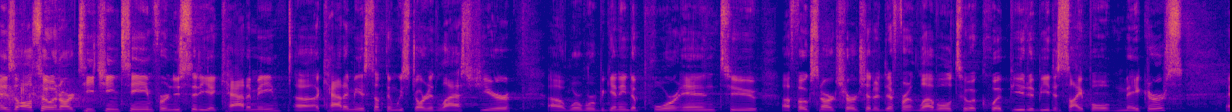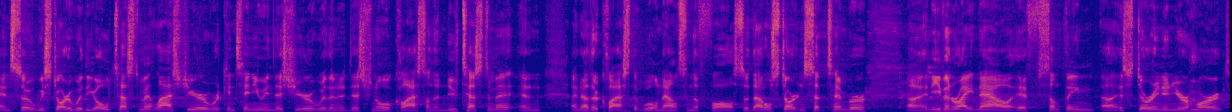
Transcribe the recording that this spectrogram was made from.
is also in our teaching team for New City Academy. Uh, Academy is something we started last year uh, where we're beginning to pour into uh, folks in our church at a different level to equip you to be disciple makers. And so we started with the Old Testament last year. We're continuing this year with an additional class on the New Testament and another class that we'll announce in the fall. So that'll start in September. Uh, and even right now, if something uh, is stirring in your hmm. heart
